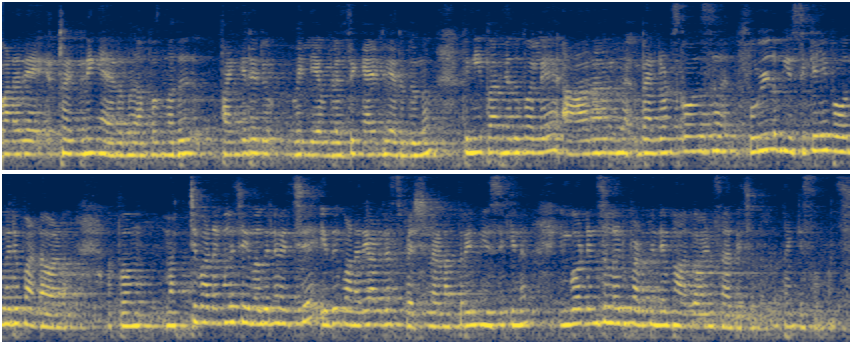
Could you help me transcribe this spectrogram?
വളരെ ട്രെൻഡിങ് ആയിരുന്നു. അപ്പം അത് ഭയങ്കര ഒരു വലിയ ബ്ലെസ്സിങ് ആയിട്ട് കരുതുന്നു. പിന്നെ ഈ പറഞ്ഞതുപോലെ ആർ ആറിന് ബാക്ക്ഗ്രൗണ്ട് സ്കോഴ്സ് ഫുള്ള് മ്യൂസിക്കലി പോകുന്ന ഒരു പടമാണ്. അപ്പം മറ്റു പടങ്ങൾ ചെയ്യുന്നതിന് വെച്ച് ഇത് വളരെ വളരെ സ്പെഷ്യലാണ് അത്രയും മ്യൂസിക്കിന് ഇമ്പോർട്ടൻസ് ഉള്ള ഒരു പടത്തിന്റെ ഭാഗമാകാൻ സാധിച്ചത് thank you so much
